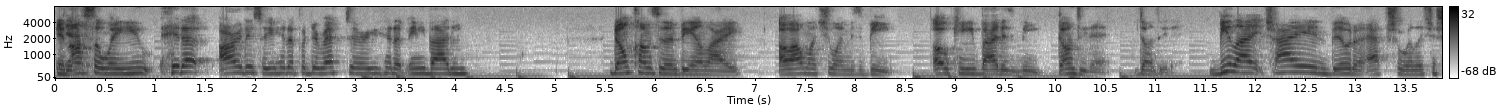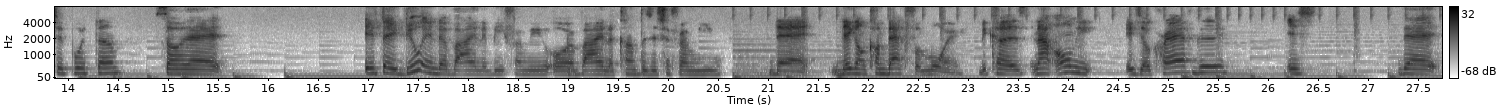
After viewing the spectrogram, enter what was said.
And Yeah. also when you hit up artists or you hit up a director or you hit up anybody, don't come to them being like, "Oh, I want you on this beat. Oh, can you buy this beat?" Don't do that. Don't do that. Be like, try and build an actual relationship with them so that if they do end up buying a beat from you or buying a composition from you, that they're gonna come back for more. Because not only is your craft good, it's that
